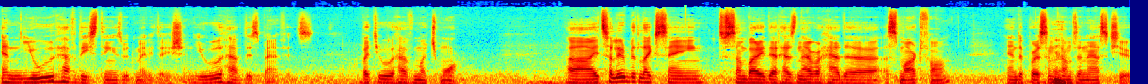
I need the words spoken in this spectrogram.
and you will have these things with meditation. You will have these benefits, but you will have much more. Uh, it's a little bit like saying to somebody that has never had a, a smartphone, and the person mm-hmm. comes and asks you,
